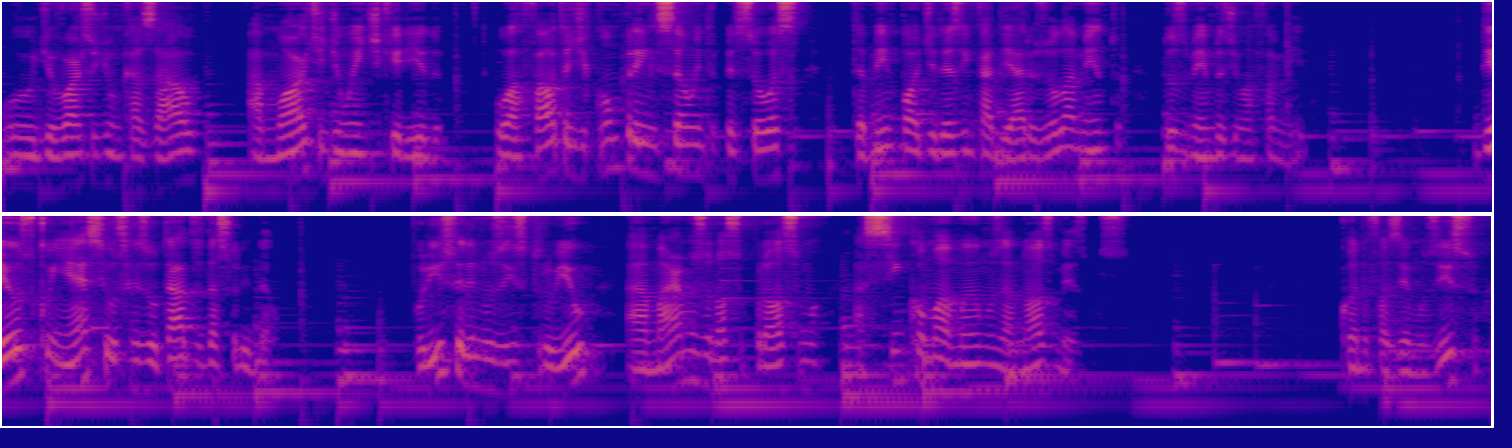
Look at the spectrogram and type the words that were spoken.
O divórcio de um casal, a morte de um ente querido ou a falta de compreensão entre pessoas também pode desencadear o isolamento dos membros de uma família. Deus conhece os resultados da solidão. Por isso, ele nos instruiu a amarmos o nosso próximo assim como amamos a nós mesmos. Quando fazemos isso,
